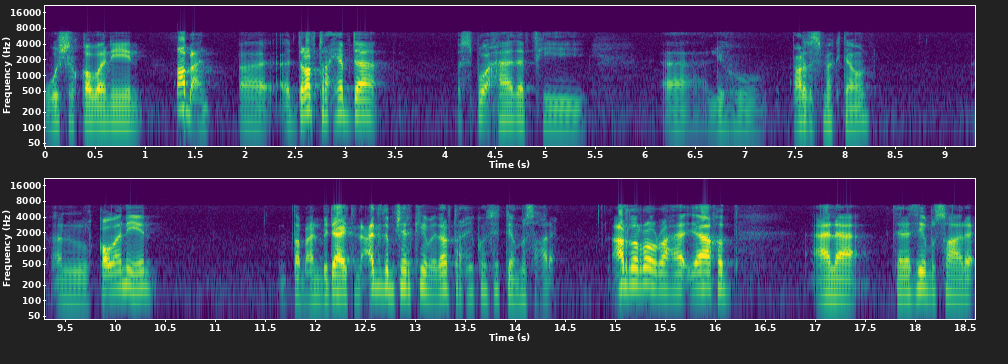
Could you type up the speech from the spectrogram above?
وش القوانين. طبعا آه ال draft راح يبدأ الأسبوع هذا في آه اللي هو عرض SmackDown القوانين طبعا بداية عدد المشاركين ال draft راح يكون 60 مصارع. عرض ال Raw راح ياخذ على 30 مصارع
